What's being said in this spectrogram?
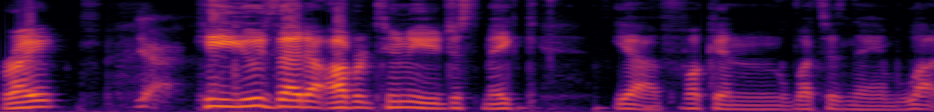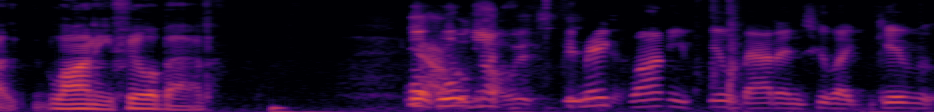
right? Yeah, He used that opportunity to just make yeah fucking what's his name La- Lonnie feel bad. Yeah. well, Well, no, no, it's to make Lonnie feel bad and to like give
